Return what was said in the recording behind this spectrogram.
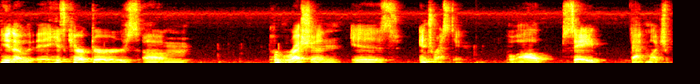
you know his character's um progression is interesting. I'll say that much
